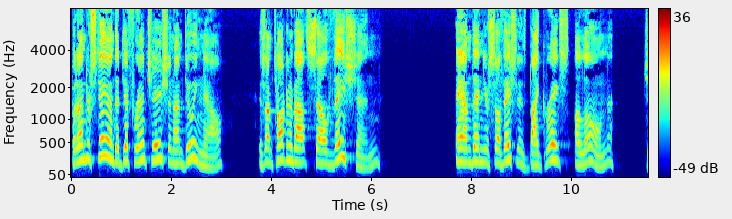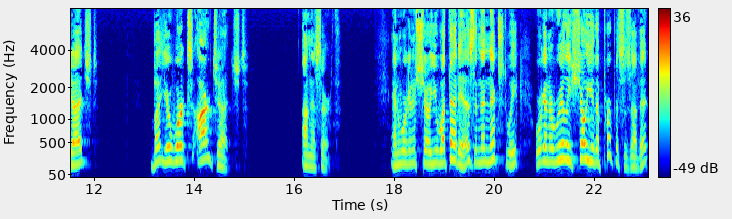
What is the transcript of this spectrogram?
But understand the differentiation I'm doing now is I'm talking about salvation, and then your salvation is by grace alone judged, but your works are judged on this earth. And we're going to show you what that is. And then next week, we're going to really show you the purposes of it.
